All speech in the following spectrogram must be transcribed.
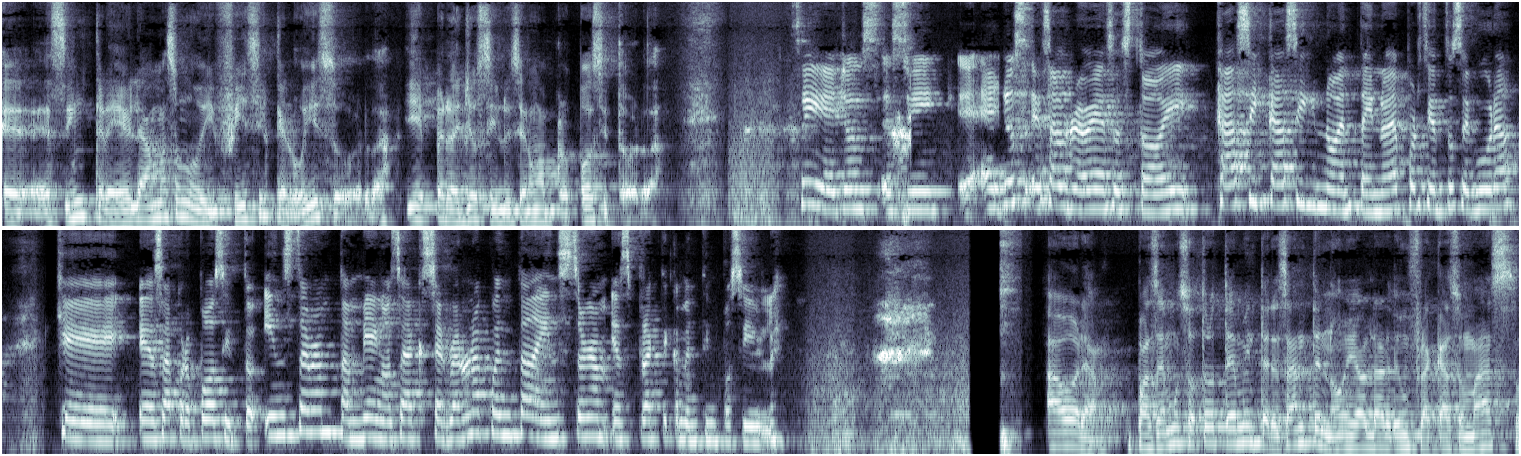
Eh, es increíble Amazon lo difícil que lo hizo, ¿verdad? Y, pero ellos sí lo hicieron a propósito, ¿verdad? Sí, ellos eh, sí, eh, ellos es al revés, estoy casi, casi 99% segura que es a propósito. Instagram también, o sea, cerrar una cuenta de Instagram es prácticamente imposible. Ahora, pasemos a otro tema interesante. No voy a hablar de un fracaso más,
